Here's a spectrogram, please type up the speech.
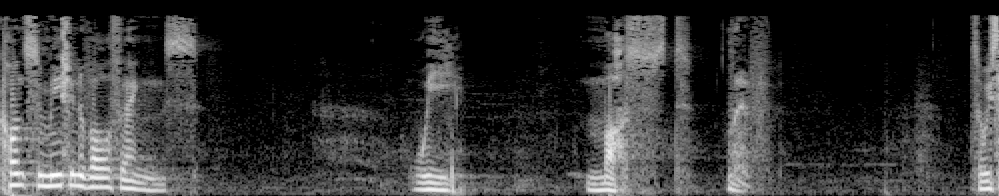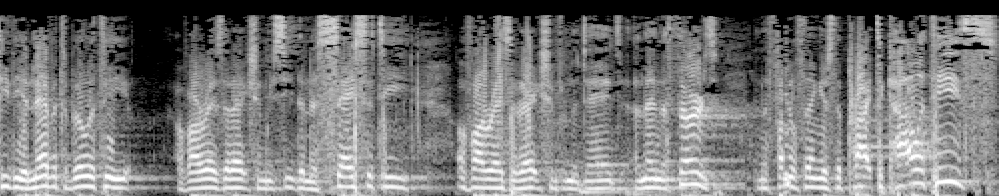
consummation of all things, we must live. So we see the inevitability of our resurrection. We see the necessity of our resurrection from the dead. And then the third and the final thing is the practicalities.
